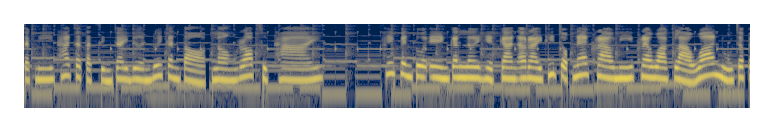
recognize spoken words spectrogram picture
จากนี้ถ้าจะตัดสินใจเดินด้วยกันต่อลองรอบสุดท้าย ให้เป็นตัวเองกันเลยเหตุการณ์อะไรที่จบแน่คราวนี้แพรวากล่าวว่าหนูจะไป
